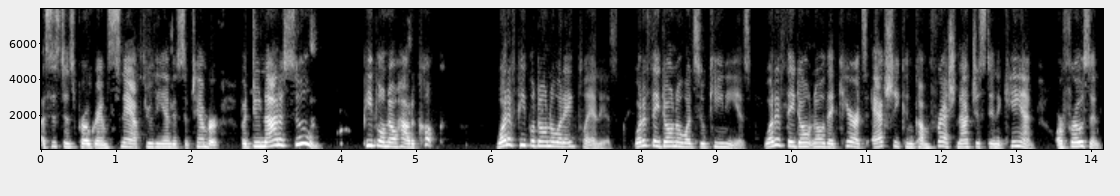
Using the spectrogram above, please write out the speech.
Assistance Program SNAP through the end of September. But do not assume people know how to cook. What if people don't know what eggplant is? What if they don't know what zucchini is? What if they don't know that carrots actually can come fresh, not just in a can or frozen?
